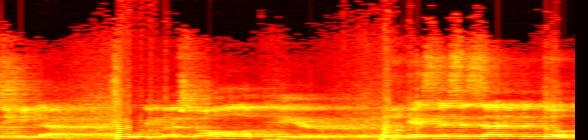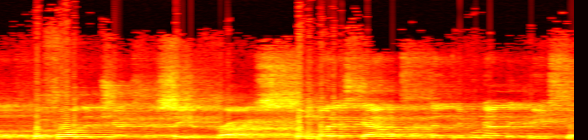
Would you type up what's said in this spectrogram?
similar, For we must all appear porque es necesario que before the judgment seat of Christ. comparezcamos ante el tribunal de Cristo.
